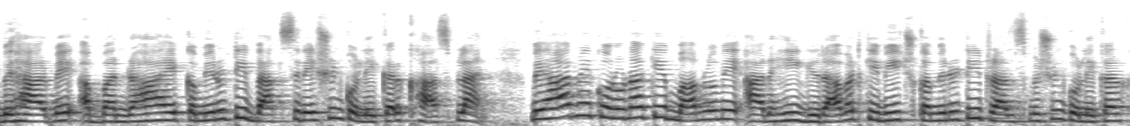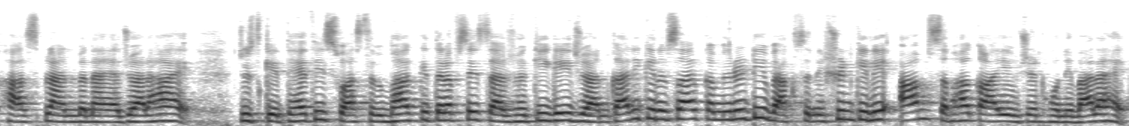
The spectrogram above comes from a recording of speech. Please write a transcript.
बिहार में अब बन रहा है कम्युनिटी वैक्सीनेशन को लेकर खास प्लान बिहार में कोरोना के मामलों में आ रही गिरावट के बीच कम्युनिटी ट्रांसमिशन को लेकर खास प्लान बनाया जा रहा है, जिसके तहत ही स्वास्थ्य विभाग की तरफ़ से साझा की गई जानकारी के अनुसार कम्युनिटी वैक्सीनेशन के लिए आम सभा का आयोजन होने वाला है।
